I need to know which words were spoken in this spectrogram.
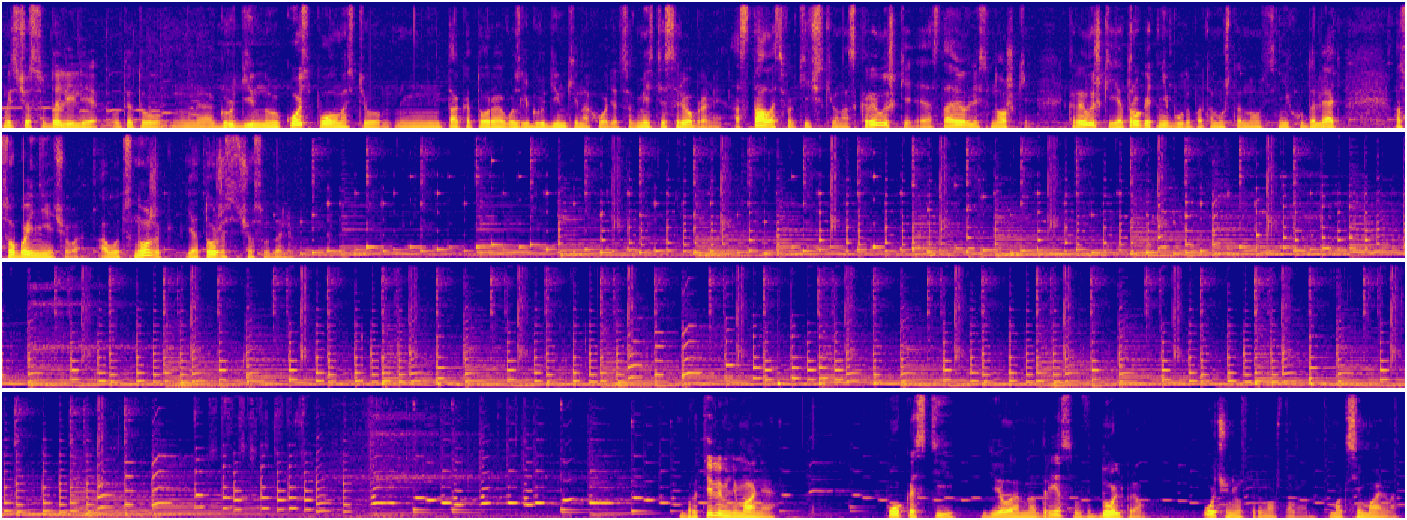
Мы сейчас удалили вот эту грудинную кость полностью, та, которая возле грудинки находится, вместе с ребрами. Осталось фактически у нас крылышки и оставились ножки. Крылышки я трогать не буду, потому что ну, с них удалять особо и нечего. А вот с ножек я тоже сейчас удалю. Обратили внимание, по кости делаем надрез вдоль прям. Очень острый нож нужен, максимально.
